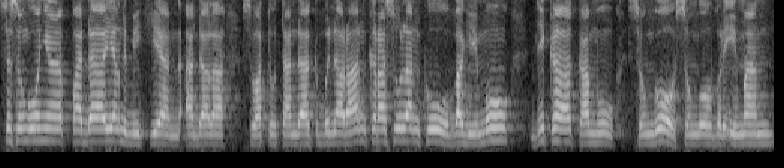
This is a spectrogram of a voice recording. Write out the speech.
Sesungguhnya pada yang demikian adalah suatu tanda kebenaran kerasulanku bagimu jika kamu sungguh-sungguh beriman.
